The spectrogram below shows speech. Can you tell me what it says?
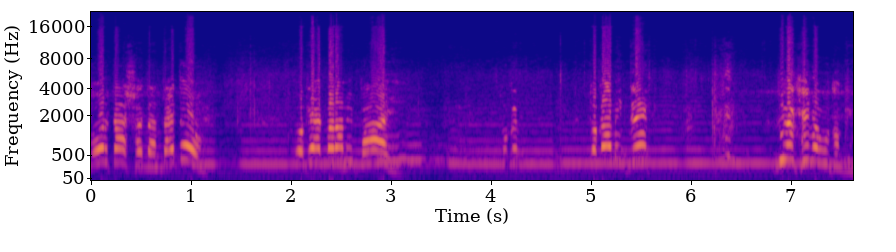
তোর কাজ শয়তান, তাই তো? তোকে একবার আমি পাই। তোকে তোকে আমি দেখ দেখে নেব তোকে।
